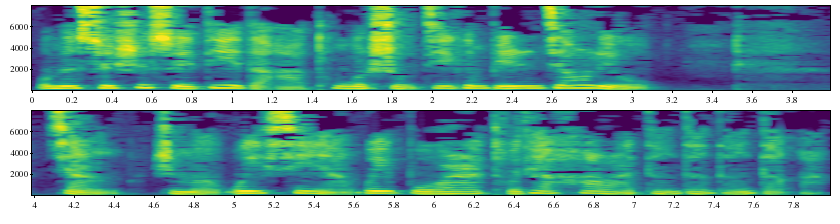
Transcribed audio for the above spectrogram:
我们随时随地的啊，通过手机跟别人交流，像什么微信啊、微博啊、头条号啊等等等等啊，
